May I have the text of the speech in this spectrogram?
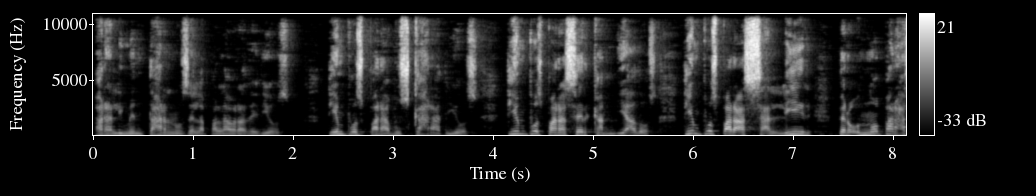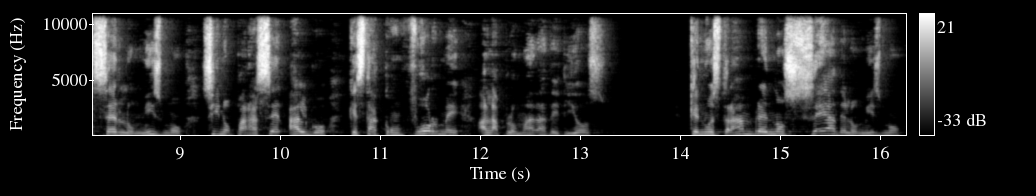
para alimentarnos de la palabra de Dios tiempos para buscar a Dios, tiempos para ser cambiados, tiempos para salir, pero no para hacer lo mismo, sino para hacer algo que está conforme a la plomada de Dios. Que nuestra hambre no sea de lo mismo,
